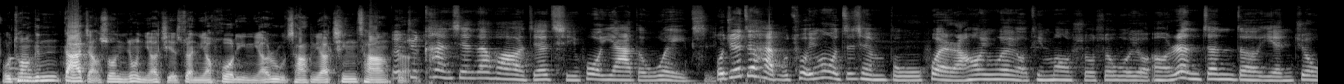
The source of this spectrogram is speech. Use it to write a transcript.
我通常跟大家讲说，你如果你要结算，你要获利，你要入仓，你要清仓，就去看现在华尔街期货压的位置。我觉得这还不错，因为我之前不会，然后因为有听 Mo 说，所以我有呃认真的研究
